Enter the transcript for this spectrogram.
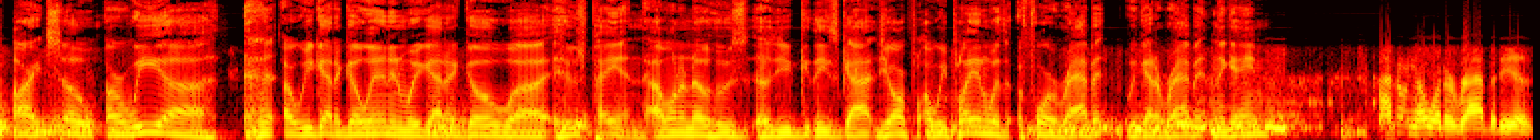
All right, so are we? uh Are we got to go in and we got to go? uh Who's paying? I want to know who's uh, you, these guys. Y'all, are we playing with for a rabbit? We got a rabbit in the game. I don't know what a rabbit is.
